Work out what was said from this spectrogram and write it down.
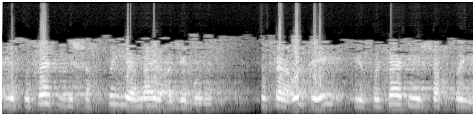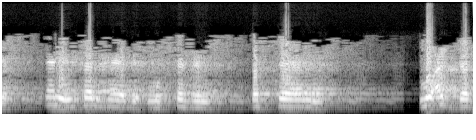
في صفاته الشخصية ما يعجبني. شوف أنا قلت إيه؟ في صفاته الشخصية. يعني إنسان هادئ متزن بسام مؤدب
